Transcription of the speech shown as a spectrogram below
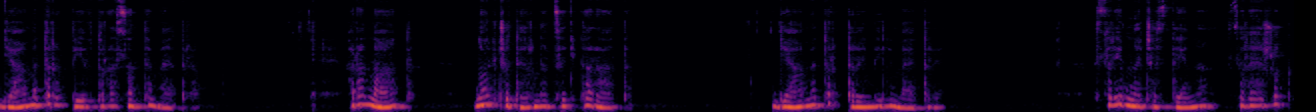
діаметр 1,5 см. Гранат 0,14 карат. Діаметр 3 мм. Срібна частина сережок.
